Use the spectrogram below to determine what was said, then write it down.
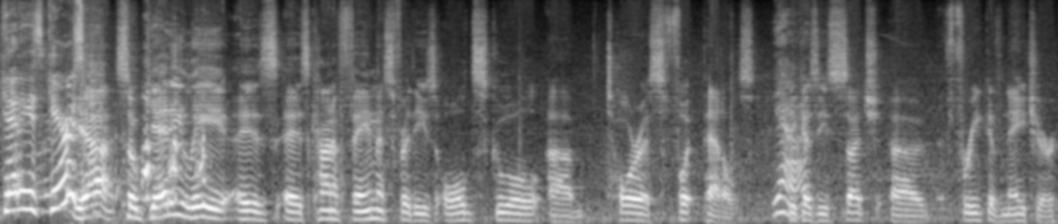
Geddy's gear is. Yeah, so Geddy Lee is is kind of famous for these old school um, Taurus foot pedals. Yeah. Because he's such a freak of nature.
